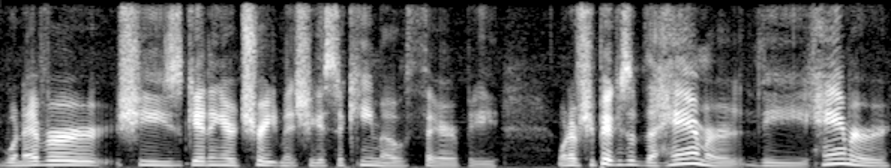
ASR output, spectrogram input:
whenever she's getting her treatment, she gets the chemotherapy. Whenever she picks up the hammer, the hammer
